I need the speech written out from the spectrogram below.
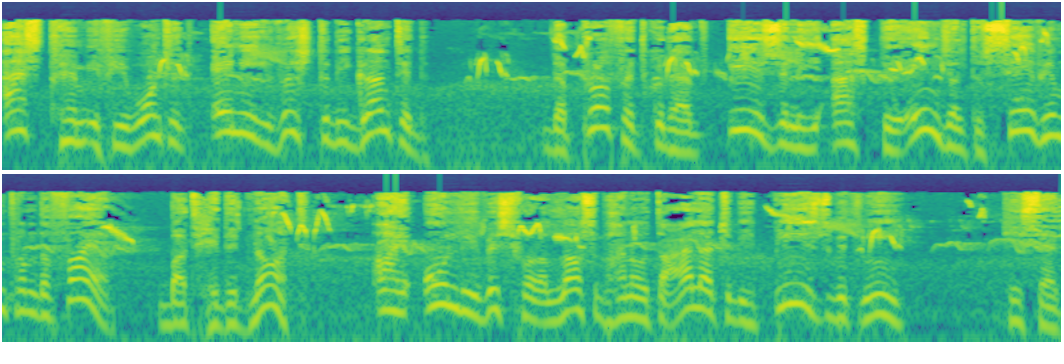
asked him if he wanted any wish to be granted. The Prophet could have easily asked the angel to save him from the fire, but he did not. I only wish for Allah subhanahu wa ta'ala to be pleased with me, he said.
